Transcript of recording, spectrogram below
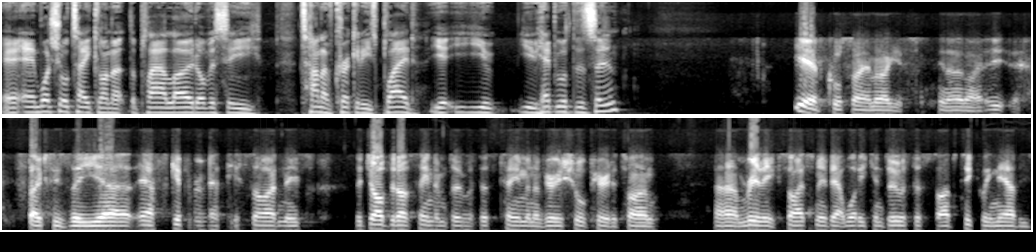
and and what's your take on it? The player load, obviously, ton of cricket he's played. You you you happy with the decision? Yeah, of course I am, and I guess you know, like Stokes is the uh, our skipper of our test side, and he's the job that I've seen him do with this team in a very short period of time. Um, really excites me about what he can do with this side, particularly now that he's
